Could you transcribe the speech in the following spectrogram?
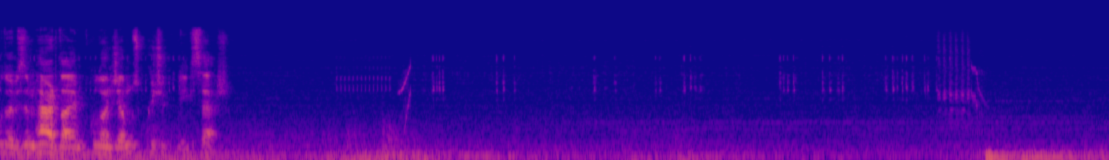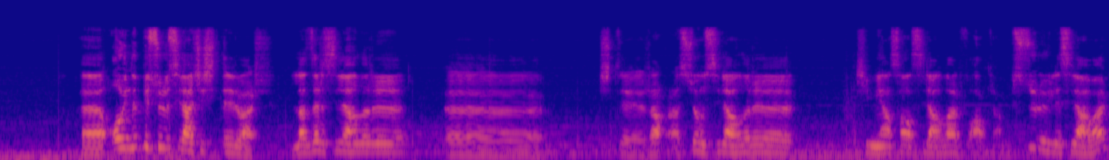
Bu da bizim her daim kullanacağımız küçük bilgisayar. Ee, oyunda bir sürü silah çeşitleri var. Lazer silahları, ee, işte radyasyon silahları, kimyasal silahlar falan filan. Bir sürüyle silah var.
